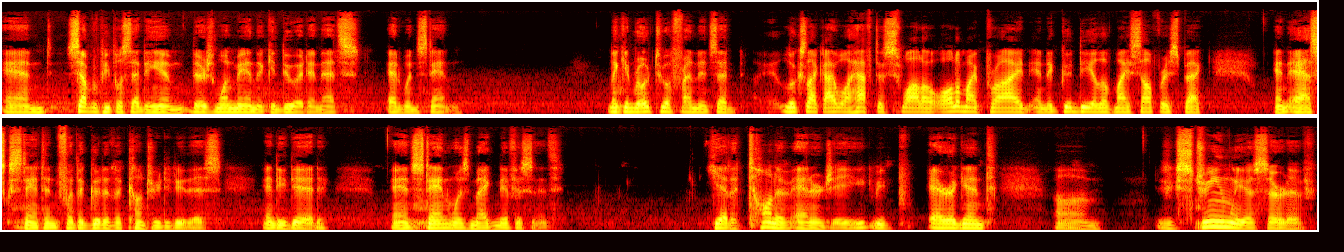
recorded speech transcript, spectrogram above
And several people said to him, There's one man that can do it, and that's Edwin Stanton. Lincoln wrote to a friend and said, It looks like I will have to swallow all of my pride and a good deal of my self respect and ask Stanton for the good of the country to do this. And he did. And Stanton was magnificent. He had a ton of energy. He could be arrogant, um, extremely assertive.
